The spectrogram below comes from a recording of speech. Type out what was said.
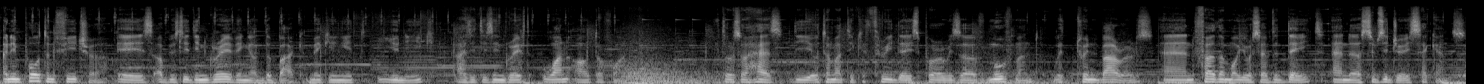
An important feature is obviously the engraving at the back, making it unique as it is engraved one out of one. It also has the automatic 3 days power reserve movement with twin barrels and furthermore you also have the date and uh, subsidiary seconds.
